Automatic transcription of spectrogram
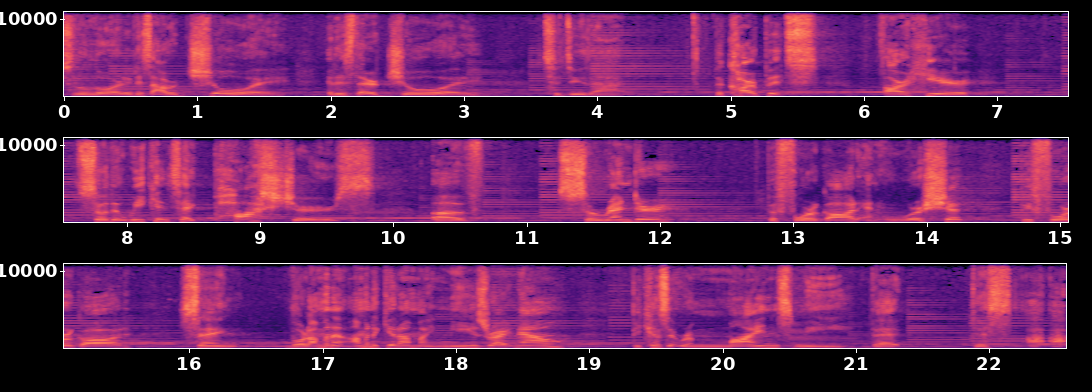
to the Lord? It is our joy. It is their joy to do that. The carpets are here so that we can take postures of surrender before God and worship before God, saying, Lord, I'm gonna, I'm gonna get on my knees right now because it reminds me that this, I,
